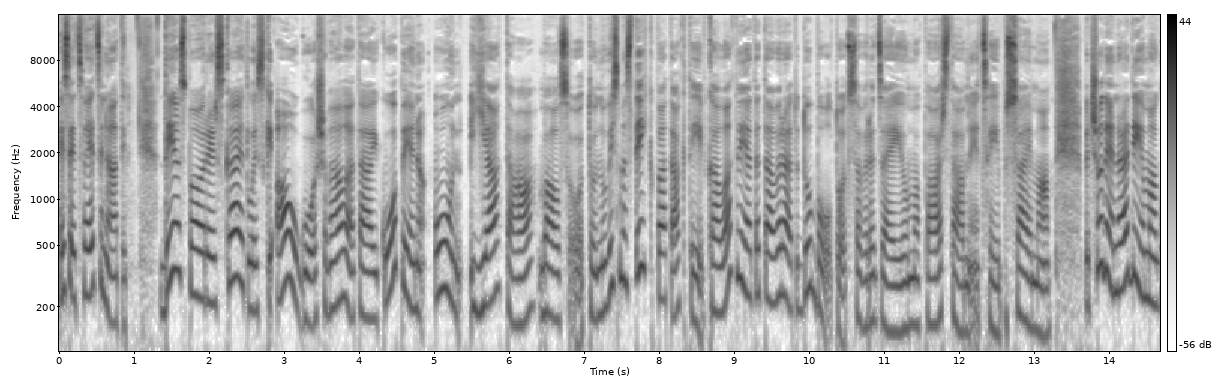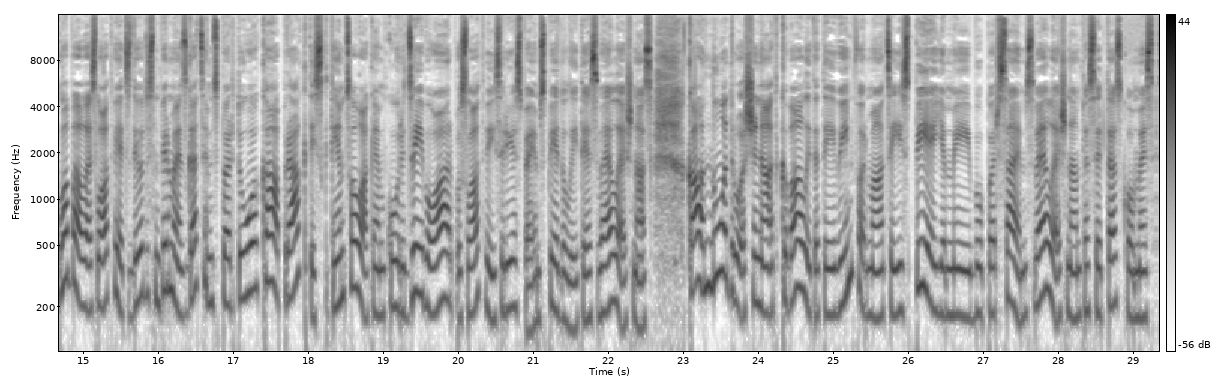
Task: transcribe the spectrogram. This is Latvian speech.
Esiet sveicināti! Diaspora ir skaitliski augoša vēlētāju kopiena, un, ja tā balsotu, nu vismaz tikpat aktīvi kā Latvijā, tad tā varētu dubultot savu redzējuma pārstāvniecību saimā. Bet šodien raidījumā Globālais Latvijas 21. gadsimts par to, kā praktiski tiem cilvēkiem, kuri dzīvo ārpus Latvijas, ir iespējams piedalīties vēlēšanās, kā nodrošināt kvalitatīvu informācijas pieejamību par saimas vēlēšanām. Tas ir tas, ko mēs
